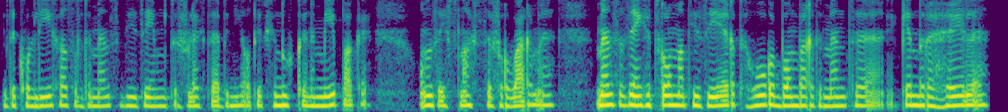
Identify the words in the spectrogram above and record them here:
de collega's of de mensen die zijn moeten vluchten hebben niet altijd genoeg kunnen meepakken om zich s'nachts te verwarmen. Mensen zijn getraumatiseerd, horen bombardementen, kinderen huilen.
